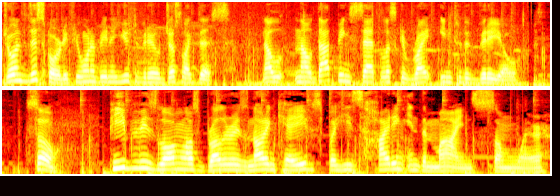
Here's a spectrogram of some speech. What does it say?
join the Discord if you want to be in a YouTube video just like this. Now, now that being said, let's get right into the video. So, PBBV's long lost brother is not in caves, but he's hiding in the mines somewhere.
